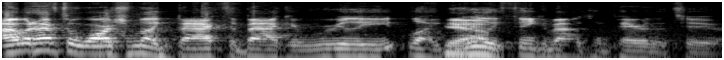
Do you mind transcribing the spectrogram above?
I would have to watch them like back to back and really like Yeah. really think about and compare the two.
